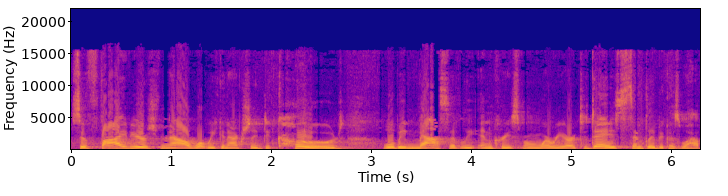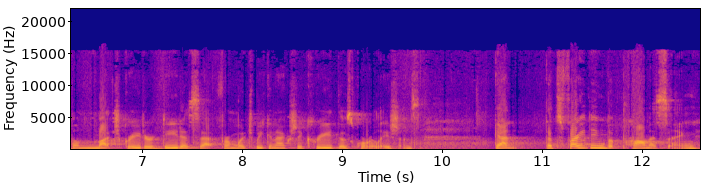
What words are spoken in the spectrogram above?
So, five years from now, what we can actually decode will be massively increased from where we are today simply because we'll have a much greater data set from which we can actually create those correlations. Again, that's frightening but promising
